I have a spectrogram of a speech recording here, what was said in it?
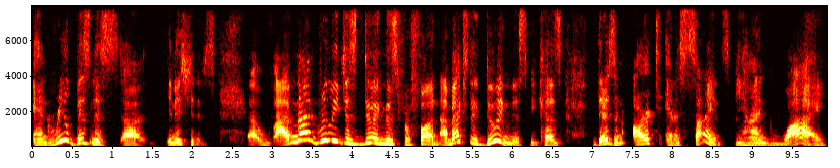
and real business uh, initiatives. Uh, I'm not really just doing this for fun. I'm actually doing this because there's an art and a science behind why,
